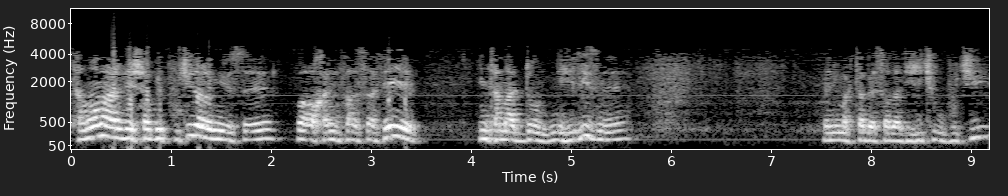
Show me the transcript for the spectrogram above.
تمام ارزش ها به پوچی داره می‌رسه و آخرین فلسفه این تمدن نیهیلیزمه یعنی مکتب اصالتی هیچ و پوچی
